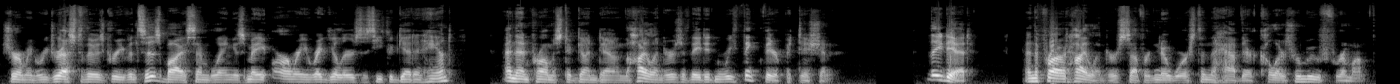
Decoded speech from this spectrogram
Sherman redressed those grievances by assembling as many army regulars as he could get in hand and then promised to gun down the Highlanders if they didn't rethink their petition. They did, and the proud Highlanders suffered no worse than to have their colors removed for a month.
